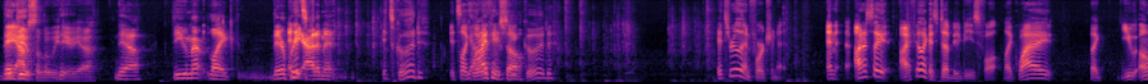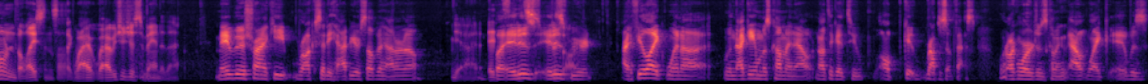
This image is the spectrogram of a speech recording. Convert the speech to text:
They, They do. absolutely They- do. Yeah. Yeah. Do you remember? Like, they're pretty it's- adamant. It's good. It's like Yeah, I think lowercase so. good. It's really unfortunate. And honestly, I feel like it's WB's fault. Like, why? Like, you own the license. Like, why? Why would you just abandon that? Maybe he was trying to keep Rocksteady happy or something. I don't know. Yeah, but it is it is weird. I feel like when uh when that game was coming out, not to get too, I'll get wrap this up fast. When Arkham Origins was coming out, like it was,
